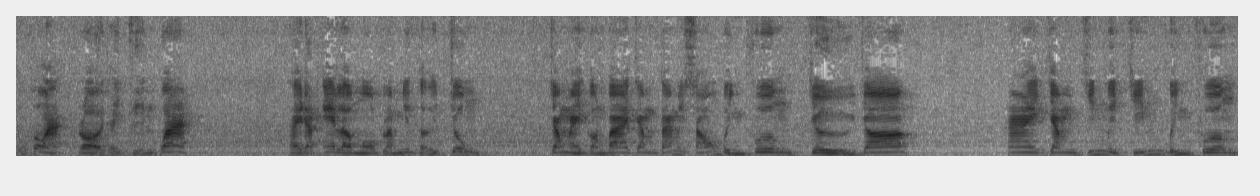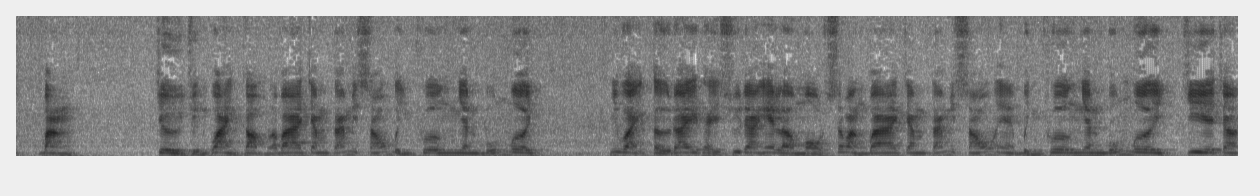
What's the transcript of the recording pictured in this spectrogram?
đúng không ạ? À? Rồi, thầy chuyển qua thầy đặt L1 làm nhân tử chung trong này còn 386 bình phương, trừ cho 299 bình phương bằng trừ chuyển qua hành cộng là 386 bình phương nhân 40 như vậy, từ đây thầy suy ra L1 sẽ bằng 386 e, bình phương nhân 40 chia cho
